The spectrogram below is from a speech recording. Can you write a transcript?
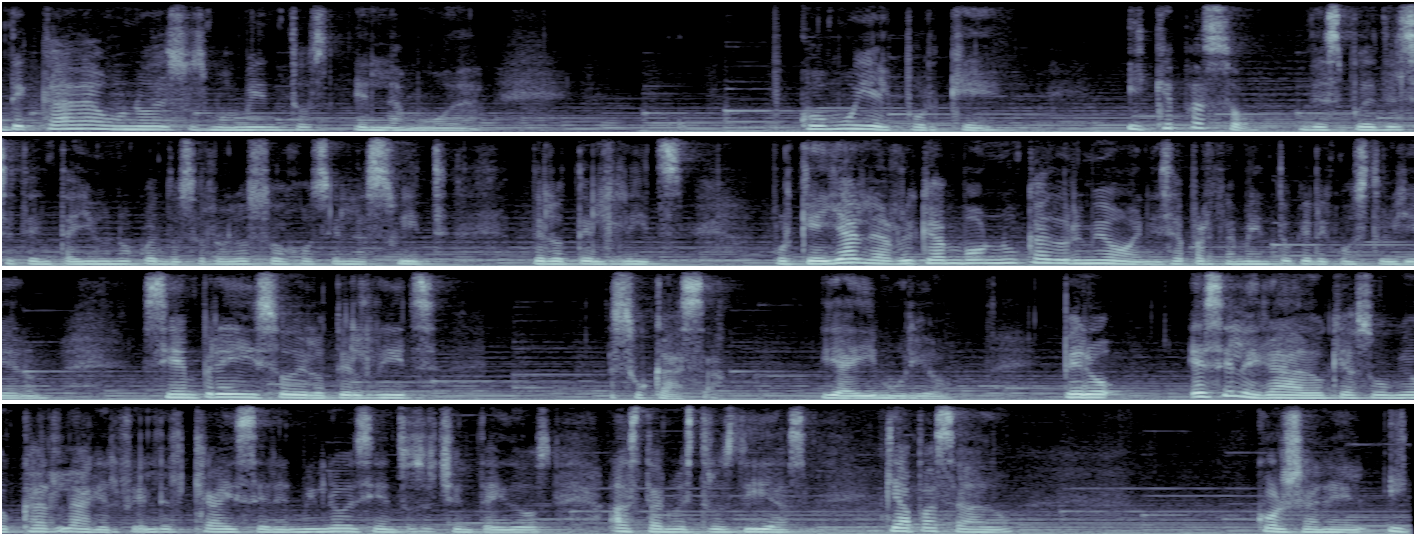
de cada uno de sus momentos en la moda, cómo y el por qué, ¿Y qué pasó después del 71 cuando cerró los ojos en la suite del Hotel Ritz? Porque ella, la Rue Cambon, nunca durmió en ese apartamento que le construyeron. Siempre hizo del Hotel Ritz su casa y ahí murió. Pero ese legado que asumió Karl Lagerfeld del Kaiser en 1982 hasta nuestros días, ¿qué ha pasado con Chanel? ¿Y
